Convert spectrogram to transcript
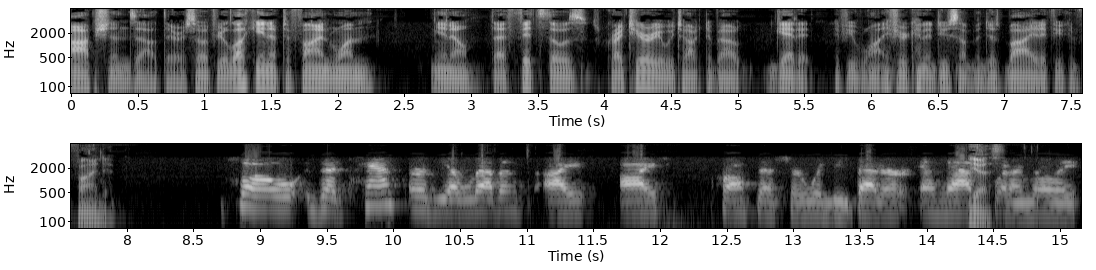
options out there. So if you're lucky enough to find one, you know that fits those criteria we talked about, get it. If you want, if you're going to do something, just buy it if you can find it. So the 10th or the 11th I I processor would be better, and that's Yes. what I'm really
